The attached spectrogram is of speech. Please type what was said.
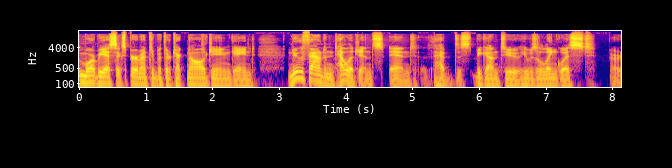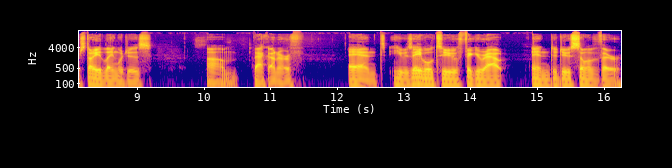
Morbius experimented with their technology and gained newfound intelligence, and had just begun to. He was a linguist or studied languages um, back on Earth, and he was able to figure out and deduce some of their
